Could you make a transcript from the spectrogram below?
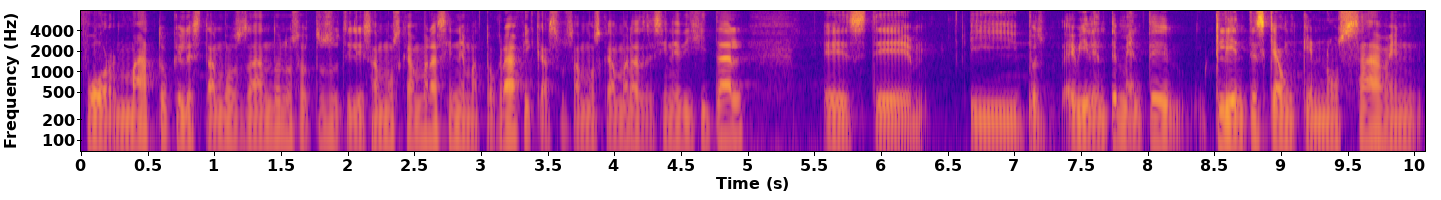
formato que le estamos dando. Nosotros utilizamos cámaras cinematográficas, usamos cámaras de cine digital. Este. Y pues evidentemente clientes que aunque no saben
